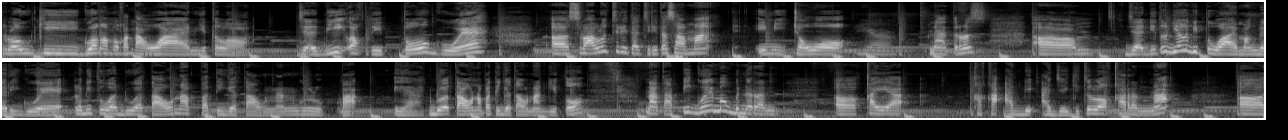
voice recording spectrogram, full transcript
low key, gue nggak mau ketahuan gitu loh. Jadi waktu itu gue eh, selalu cerita-cerita sama ini cowok Iya. Nah terus em, jadi tuh dia lebih tua emang dari gue, lebih tua 2 tahun apa tiga tahunan gue lupa. Iya dua tahun apa tiga tahunan gitu. Nah tapi gue emang beneran eh, kayak kakak adik aja gitu loh karena eh,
